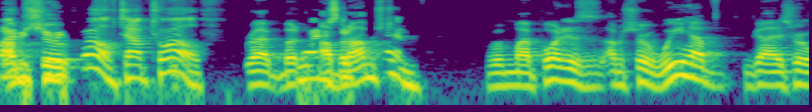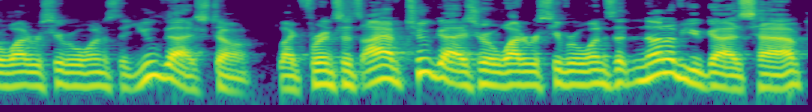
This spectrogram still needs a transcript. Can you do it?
wide I'm sure- twelve, top twelve. Right, but uh, but I'm receiver 10. Well, my point is, I'm sure we have guys who are wide receiver ones that you guys don't. Like, for instance, I have two guys who are wide receiver ones that none of you guys have.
